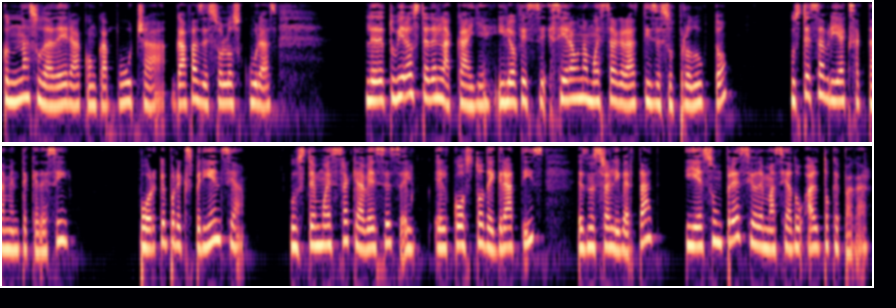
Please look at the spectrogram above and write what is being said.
con una sudadera, con capucha, gafas de sol oscuras, le detuviera a usted en la calle y le ofreciera una muestra gratis de su producto, usted sabría exactamente qué decir. Porque por experiencia, usted muestra que a veces el, costo de gratis es nuestra libertad y es un precio demasiado alto que pagar.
